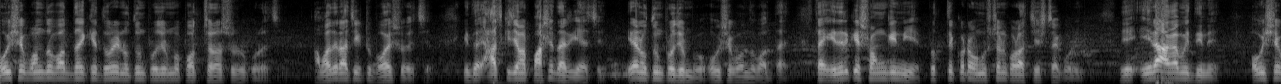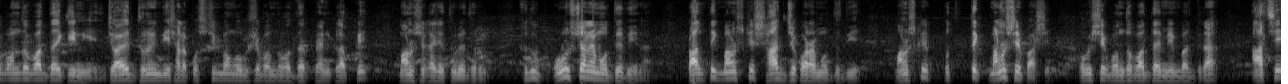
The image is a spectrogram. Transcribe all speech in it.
অভিষেক বন্দ্যোপাধ্যায়কে ধরে নতুন প্রজন্ম পথ চলা শুরু করেছে। আমাদের আজকে একটু বয়স হয়েছে, কিন্তু আজকে যে আমার পাশে দাঁড়িয়ে আছে, এরা নতুন প্রজন্ম অভিষেক বন্দ্যোপাধ্যায়। তাই এদেরকে সঙ্গে নিয়ে প্রত্যেকটা অনুষ্ঠান করার চেষ্টা করি, যে এরা আগামী দিনে অভিষেক বন্দ্যোপাধ্যায়কে নিয়ে জয়ধ্বনি দিয়ে সারা পশ্চিমবঙ্গ অভিষেক বন্দ্যোপাধ্যায় ফ্যান ক্লাবকে মানুষের কাছে তুলে ধরুন শুধু অনুষ্ঠানের মধ্যে দিয়ে না, প্রান্তিক মানুষকে সাহায্য করার মধ্যে দিয়ে মানুষকে প্রত্যেক মানুষের পাশে অভিষেক বন্দ্যোপাধ্যায় মেম্বাররা আছে,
